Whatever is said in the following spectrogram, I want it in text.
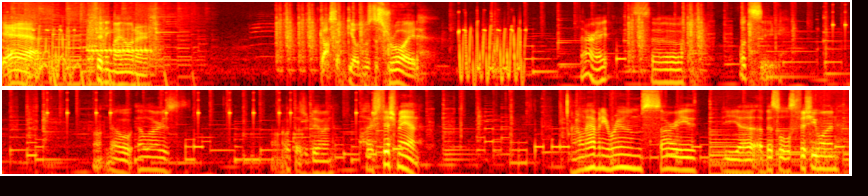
Yeah. Sending my honor. Gossip Guild was destroyed. Alright, so let's see. I don't know, LR's. I don't know what those are doing. Oh, there's Fishman! I don't have any rooms, sorry, the uh, Abyssal's fishy one.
